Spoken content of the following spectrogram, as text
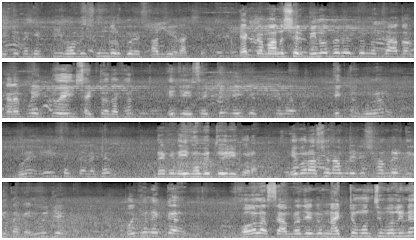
এই যে দেখেন, কীভাবে সুন্দর করে সাজিয়ে রাখছে। একটা মানুষের বিনোদনের জন্য যা দরকার, আপনি একটু এই সাইডটা দেখেন। এই যে এই সাইডটা এই যে এবার একটু ঘুরান। ঘুরে এই সাইডটা দেখেন। দেখেন, এইভাবে তৈরি করা। এবার আসেন, আমরা একটু সামনের দিকে তাকাই। ওই যে ওইখানে একটা হল আছে, আমরা যেরকম নাট্যমঞ্চ বলি না,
